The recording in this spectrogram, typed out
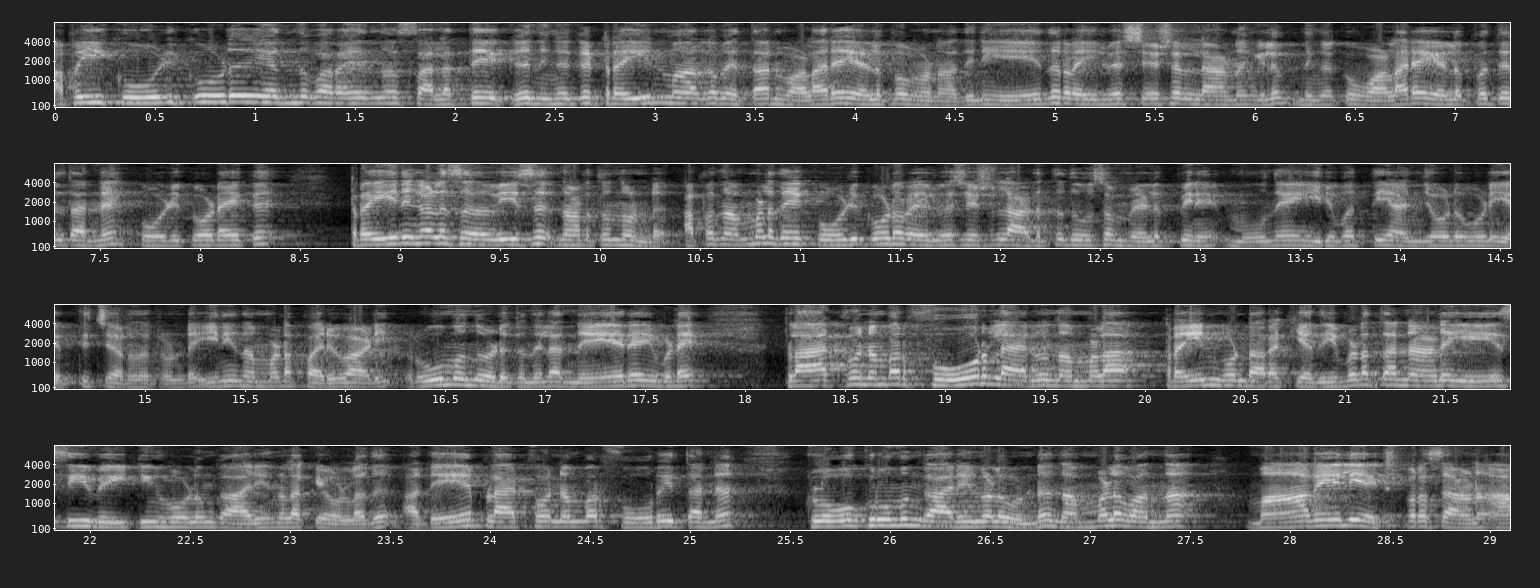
അപ്പൊ ഈ കോഴിക്കോട് എന്ന് പറയുന്ന സ്ഥലത്തേക്ക് നിങ്ങൾക്ക് ട്രെയിൻ മാർഗം എത്താൻ വളരെ എളുപ്പമാണ്. അതിന് ഏത് റെയിൽവേ സ്റ്റേഷനിലാണെങ്കിലും നിങ്ങൾക്ക് വളരെ എളുപ്പത്തിൽ തന്നെ കോഴിക്കോടേക്ക് ട്രെയിനുകൾ സർവീസ് നടത്തുന്നുണ്ട്. അപ്പൊ നമ്മളിതേ കോഴിക്കോട് റെയിൽവേ സ്റ്റേഷനിൽ അടുത്ത ദിവസം വെളുപ്പിന് മൂന്ന് ഇരുപത്തി അഞ്ചോട് കൂടി എത്തിച്ചേർന്നിട്ടുണ്ട്. ഇനി നമ്മുടെ പരിപാടി റൂമൊന്നും എടുക്കുന്നില്ല. നേരെ ഇവിടെ പ്ലാറ്റ്ഫോം നമ്പർ ഫോറിലായിരുന്നു നമ്മൾ ആ ട്രെയിൻ കൊണ്ട് ഇറക്കിയത്. ഇവിടെ തന്നെയാണ് എ സി വെയിറ്റിംഗ് ഹോളും കാര്യങ്ങളൊക്കെ ഉള്ളത്. അതേ പ്ലാറ്റ്ഫോം നമ്പർ ഫോറിൽ തന്നെ ക്ലോക്ക് റൂമും കാര്യങ്ങളും ഉണ്ട്. നമ്മൾ വന്ന മാവേലി എക്സ്പ്രസ് ആണ് ആ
